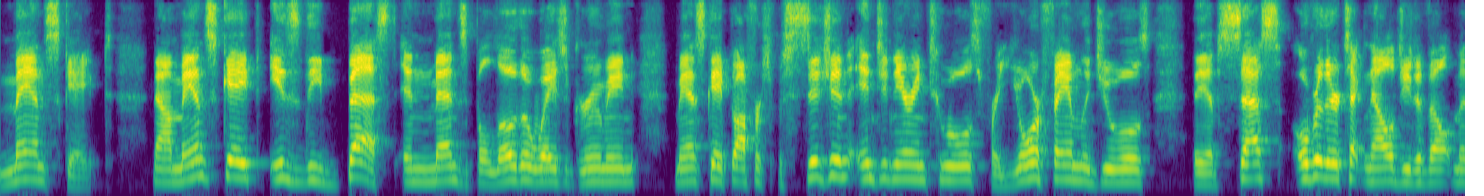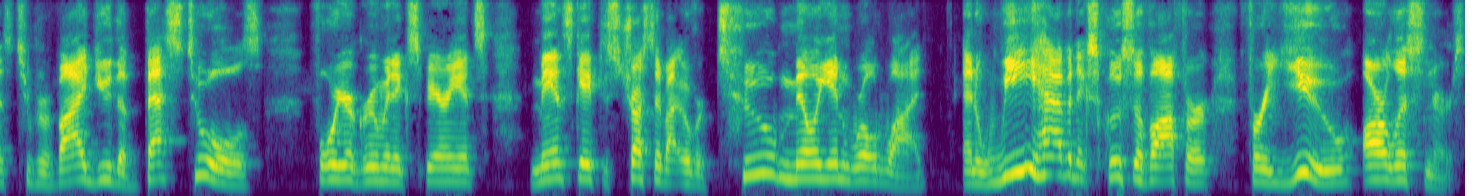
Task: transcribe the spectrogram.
Manscaped. Now, Manscaped is the best in men's below the waist grooming. Manscaped offers precision engineering tools for your family jewels. They obsess over their technology developments to provide you the best tools for your grooming experience. Manscaped is trusted by over 2 million worldwide. And we have an exclusive offer for you, our listeners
